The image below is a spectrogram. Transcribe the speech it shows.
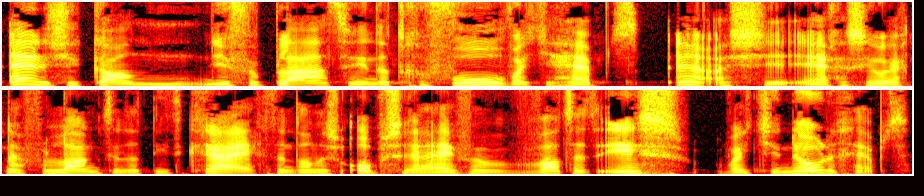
en dus je kan je verplaatsen in dat gevoel wat je hebt als je ergens heel erg naar verlangt en dat niet krijgt. En dan eens opschrijven wat het is wat je nodig hebt.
